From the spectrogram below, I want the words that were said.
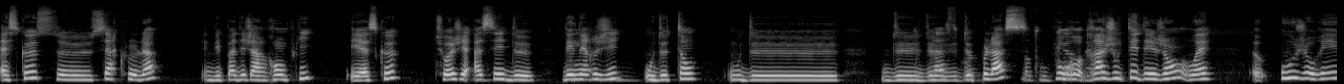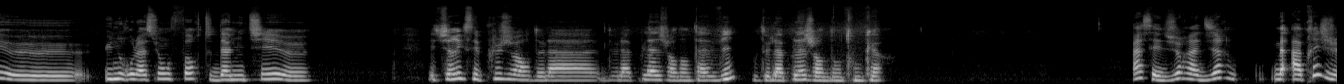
est-ce que ce cercle-là n'est pas déjà rempli? Et est-ce que, tu vois, j'ai assez de, d'énergie ou de temps ou de, de, de place, pour rajouter des gens? Ouais, où j'aurais euh, une relation forte d'amitié. Euh. Et tu dirais que c'est plus genre de la, de la place genre dans ta vie ou de la place genre dans ton cœur? Ah, c'est dur à dire. Mais après, je,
